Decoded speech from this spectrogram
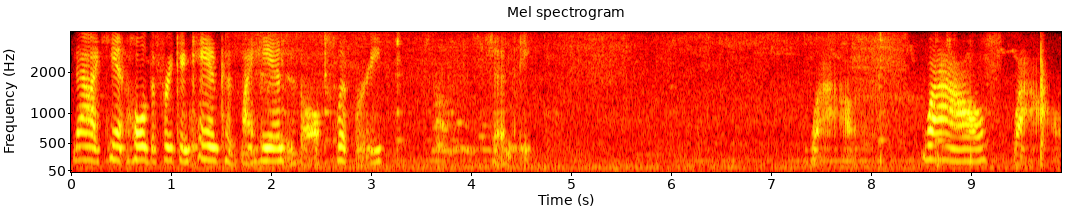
Now I can't hold the freaking can because my hand is all slippery. Jiminy. Wow. Wow. Wow.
